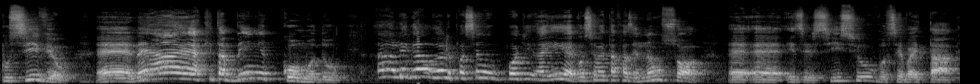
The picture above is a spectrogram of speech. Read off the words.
possível. É, né? Ah, é, aqui tá bem cômodo. Ah, legal, olha, pode ser, pode, aí é, você vai estar tá fazendo não só é, é, exercício, você vai estar tá,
